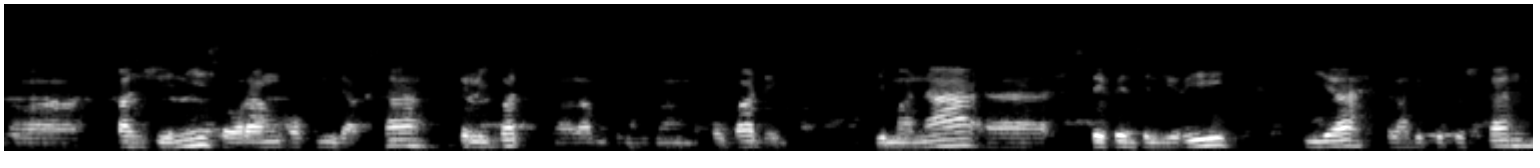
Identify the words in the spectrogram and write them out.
uh, kasus ini seorang oknum jaksa terlibat dalam penyalahgunaan narkoba di mana uh, Stephen sendiri ia telah diputuskan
